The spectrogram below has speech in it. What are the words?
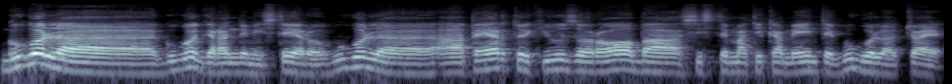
Google, uh, Google grande mistero. Google uh, ha aperto e chiuso roba sistematicamente. Google, cioè,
